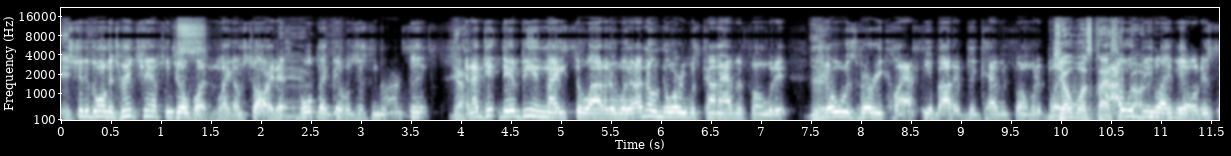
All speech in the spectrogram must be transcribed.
It should have gone to Drink Champs with Joe Budden. Like I'm sorry, that's both like it was just nonsense. Yeah. And I get they're being nice about it or whatever. I know Nori was kind of having fun with it. Yeah. Joe was very classy about it, like having fun with it. But Joe was classy I would be it. like, yo, this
